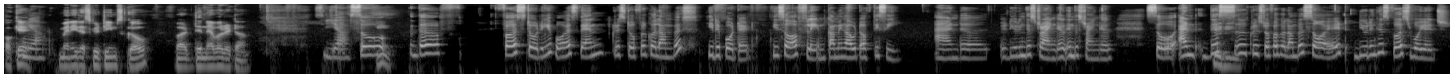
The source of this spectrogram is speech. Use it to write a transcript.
Okay. Yeah. Many rescue teams go, but they never return. Yeah. So Hmm. the f- first story was when Christopher Columbus he reported he saw a flame coming out of the sea, and uh, during this triangle in this triangle. So and this Mhm. uh, Christopher Columbus saw it during his first voyage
